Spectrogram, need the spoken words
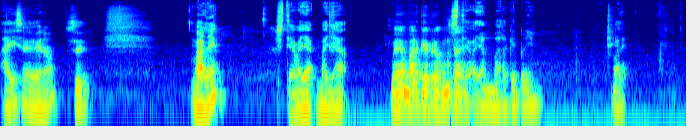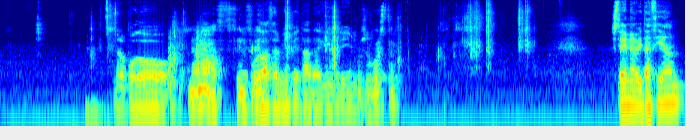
Ahí se me ve, ¿no? Sí. Vale. Hostia, vaya, vaya. Vaya embarque de pregunta, Hostia, eh. vaya embarque, prim. Vale. Me lo puedo. No, no, feel me free. puedo hacer mi petate aquí, prim. Por supuesto. Estoy en mi habitación.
